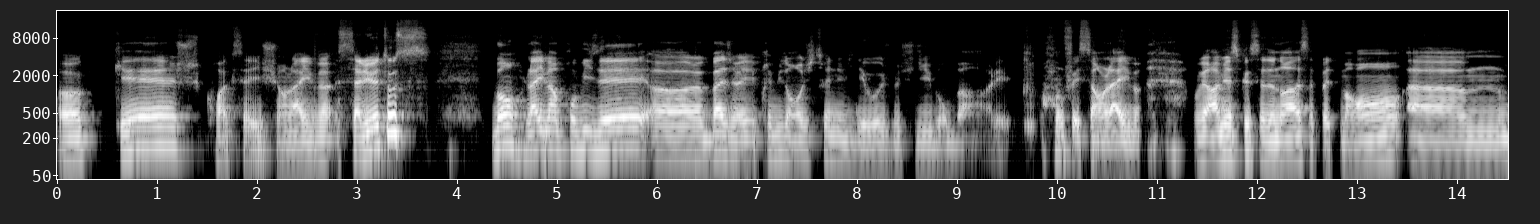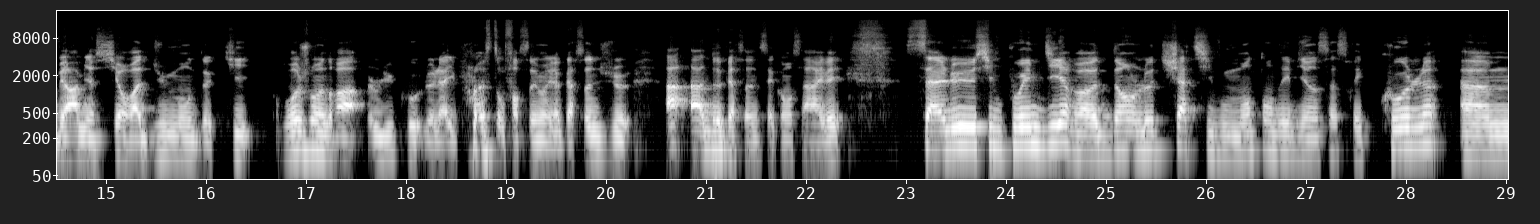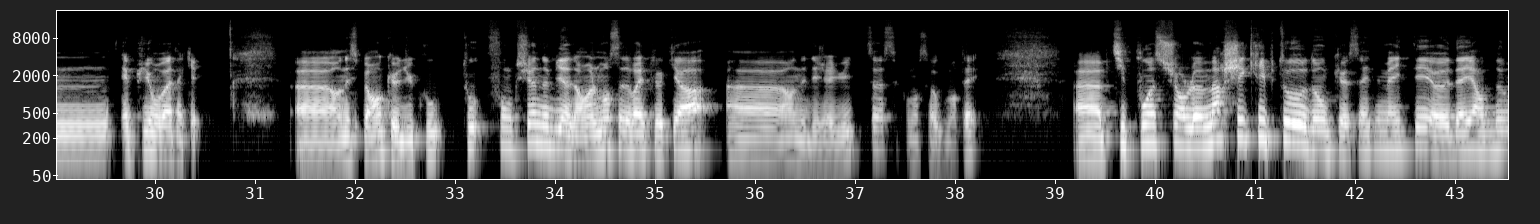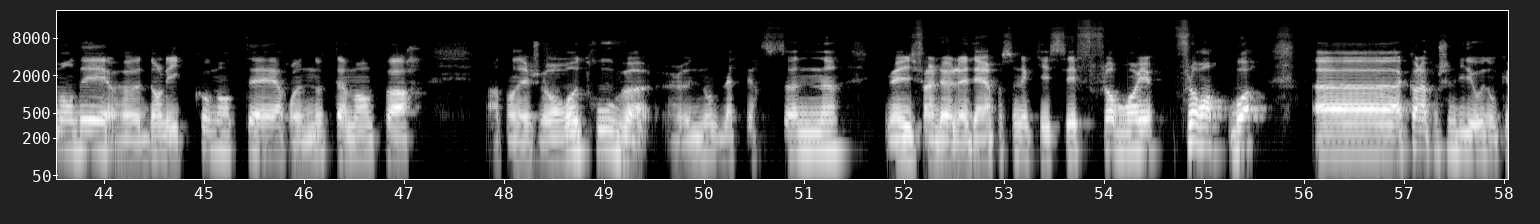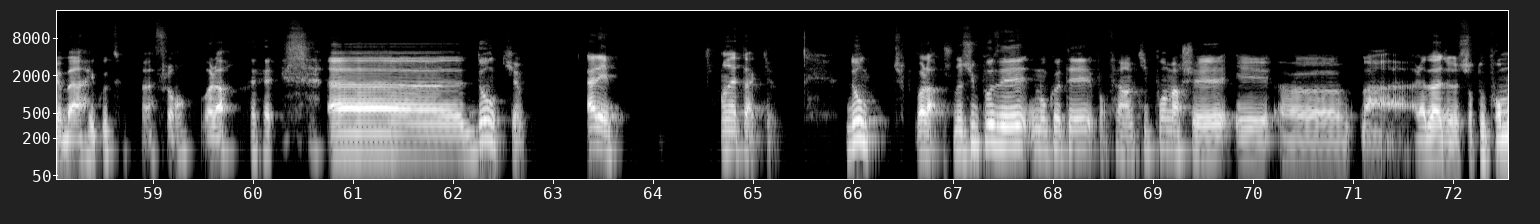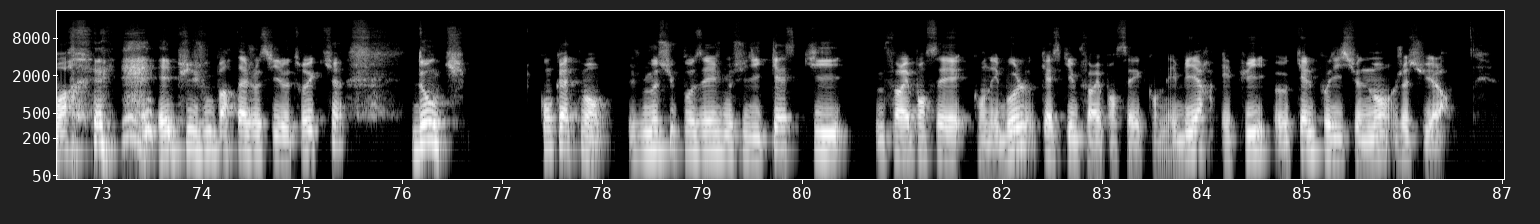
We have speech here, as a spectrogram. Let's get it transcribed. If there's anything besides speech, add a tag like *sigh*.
Ok, je crois que ça y est, je suis en live. Salut à tous. Bon, live improvisé. Euh, bah, j'avais prévu d'enregistrer une vidéo. Je me suis dit bon ben allez, *laughs* on fait ça en live. On verra bien ce que ça donnera. Ça peut être marrant. Euh, on verra bien s'il y aura du monde qui rejoindra du coup le live. *laughs* Pour l'instant, forcément, il n'y a personne. Je ah ah deux personnes. Ça commence à arriver. Salut, si vous pouvez me dire euh, dans le chat si vous m'entendez bien, ça serait cool. Euh, et puis on va attaquer. Euh, en espérant que du coup tout fonctionne bien. Normalement, ça devrait être le cas. on est déjà 8, ça commence à augmenter. petit point sur le marché crypto. Donc, ça m'a été d'ailleurs demandé dans les commentaires, notamment par. Attendez, je retrouve le nom de la personne mais enfin, la dernière personne qui est, c'est Florent, Florent Bois. Euh, quand la prochaine vidéo? Donc, euh, bah, écoute, euh, Florent, voilà. *laughs* euh, donc, allez, on attaque. Donc, voilà, je me suis posé de mon côté pour faire un petit point marché et euh, bah, à la base, surtout pour moi. *laughs* et puis, je vous partage aussi le truc. Donc, concrètement, je me suis posé, je me suis dit, qu'est-ce qui me ferait penser qu'on est boule, qu'est-ce qui me ferait penser qu'on est beer, et puis euh, quel positionnement je suis. Alors,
